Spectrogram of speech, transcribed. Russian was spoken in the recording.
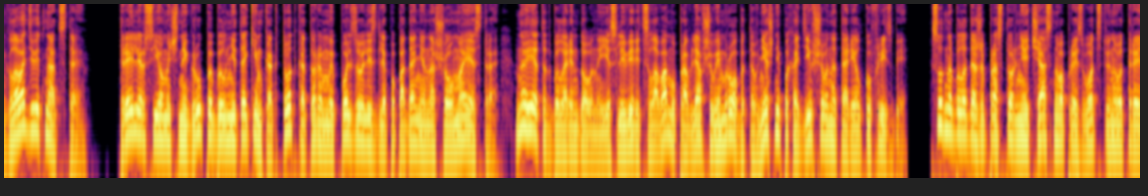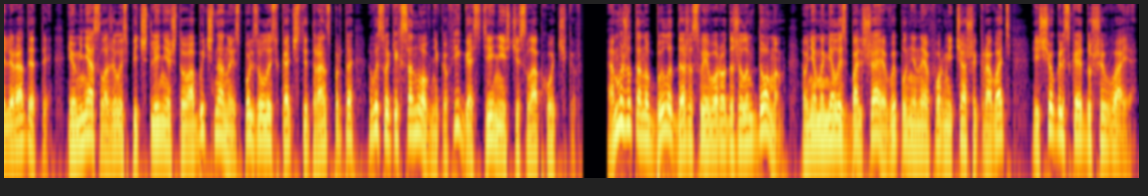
Глава 19. Трейлер съемочной группы был не таким, как тот, которым мы пользовались для попадания на шоу «Маэстро», но и этот был арендованный, если верить словам управлявшего им робота, внешне походившего на тарелку фрисби. Судно было даже просторнее частного производственного трейлера «Адетты», и у меня сложилось впечатление, что обычно оно использовалось в качестве транспорта высоких сановников и гостей не из числа обходчиков. А может, оно было даже своего рода жилым домом. В нем имелась большая, выполненная в форме чаши кровать и щегольская душевая.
